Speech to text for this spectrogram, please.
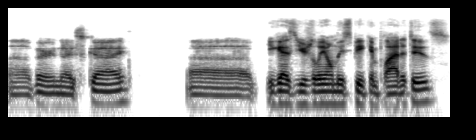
Uh, very nice guy. Uh, You guys usually only speak in platitudes.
